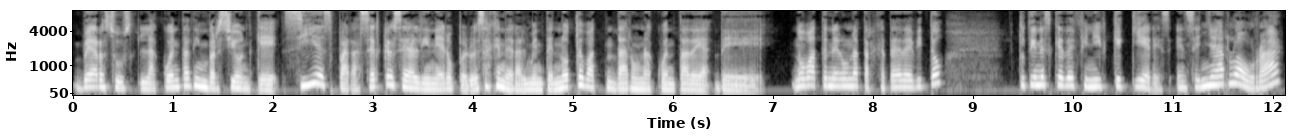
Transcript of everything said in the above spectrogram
versus la cuenta de inversión que sí es para hacer crecer el dinero, pero esa generalmente no te va a dar una cuenta de, de no va a tener una tarjeta de débito, tú tienes que definir qué quieres, enseñarlo a ahorrar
